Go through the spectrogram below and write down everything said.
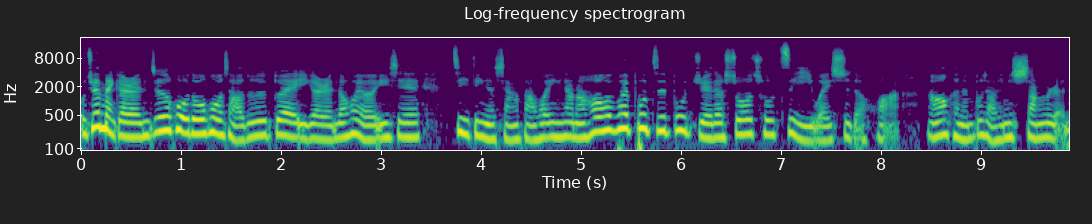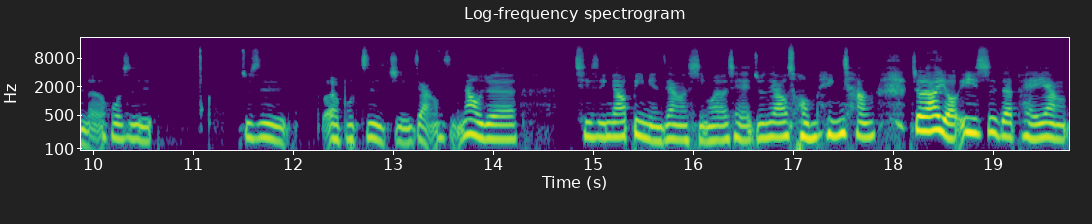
我觉得每个人就是或多或少就是对一个人都会有一些既定的想法或印象，然后会不会不知不觉的说出自以为是的话，然后可能不小心伤人了，或是就是。而不自知这样子，那我觉得其实应该要避免这样的行为，而且就是要从平常就要有意识的培养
